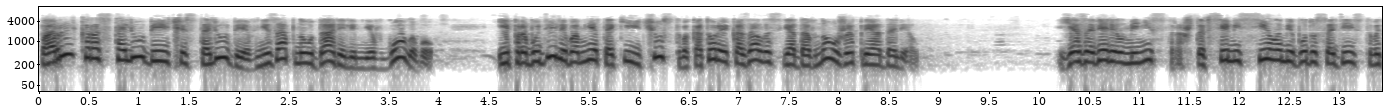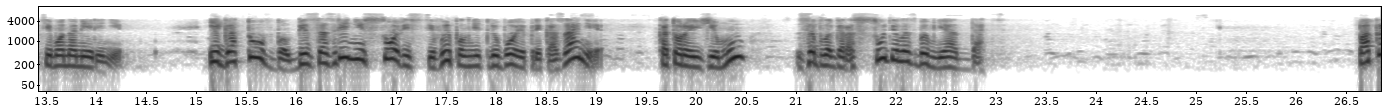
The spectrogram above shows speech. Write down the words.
Поры коростолюбия и честолюбия внезапно ударили мне в голову и пробудили во мне такие чувства, которые, казалось, я давно уже преодолел. Я заверил министра, что всеми силами буду содействовать его намерениям, и готов был без зазрения совести выполнить любое приказание, которое ему заблагорассудилось бы мне отдать. Пока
